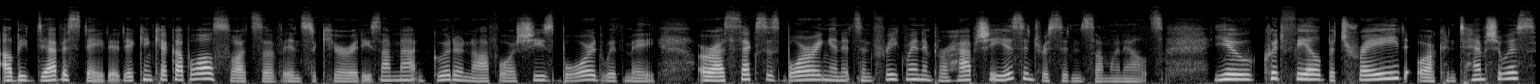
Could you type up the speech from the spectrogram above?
i'll be devastated. It can kick up all sorts of insecurities. I'm not good enough, or she's bored with me, or our sex is boring and it's infrequent, and perhaps she is interested in someone else. You could feel betrayed or contemptuous.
